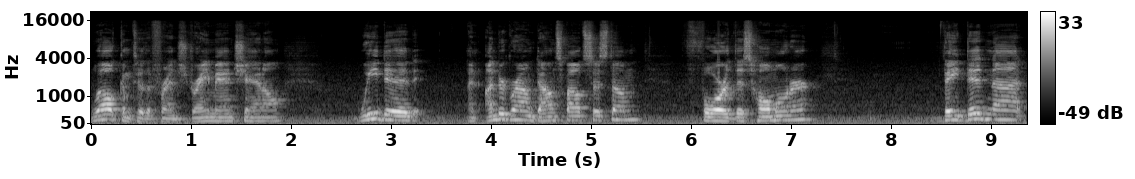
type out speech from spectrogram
Welcome to the French Drain Man channel. We did an underground downspout system for this homeowner. They did not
